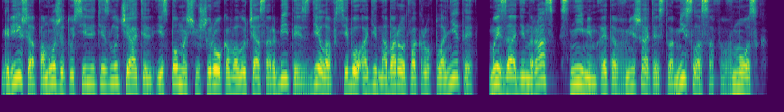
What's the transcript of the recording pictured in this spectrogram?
Гриша поможет усилить излучатель и с помощью широкого луча с орбиты, сделав всего один оборот вокруг планеты, мы за один раз снимем это вмешательство мислосов в мозг.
